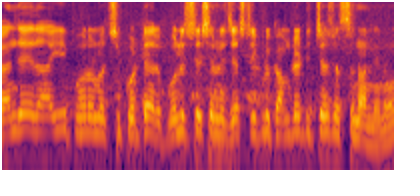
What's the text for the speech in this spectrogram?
గంజాయి తాగి పూరలు వచ్చి కొట్టారు. పోలీస్ స్టేషన్లో జస్ట్ ఇప్పుడు కంప్లైంట్ ఇచ్చేసి వస్తున్నాను నేను.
